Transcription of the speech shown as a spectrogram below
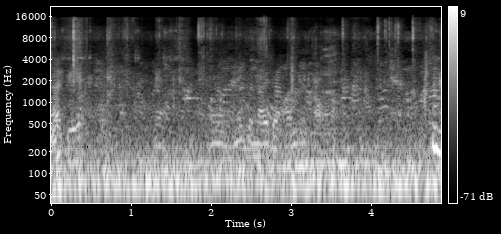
นะเออไม่เป็นไรเดี๋ยวเอานี้ออกอื ม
